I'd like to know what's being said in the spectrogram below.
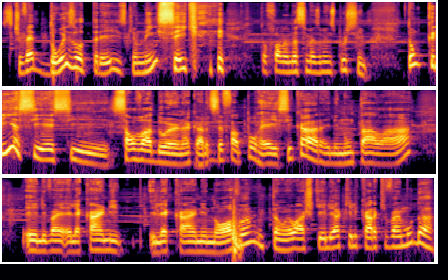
Se tiver dois ou três, que eu nem sei que. tô falando assim mais ou menos por cima. Então cria-se esse salvador, né, cara? Uhum. Você fala, porra, é esse cara, ele não tá lá, ele vai, ele é carne, ele é carne nova, então eu acho que ele é aquele cara que vai mudar.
